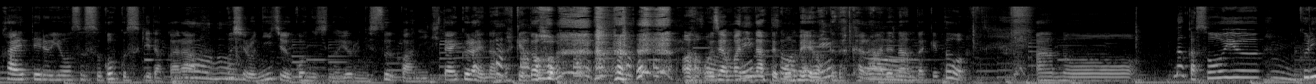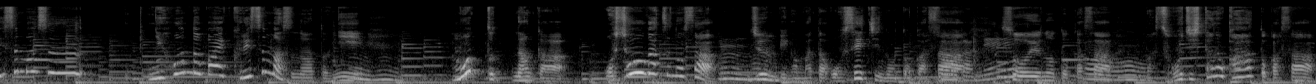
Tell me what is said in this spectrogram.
うん。変えてる様子すごく好きだから、むしろ25日の夜にスーパーに行きたいくらいなんだけど あお邪魔になってご迷惑だからあれなんだけど、あのーなんかそういううん。クリスマス日本の場合クリスマスの後うんに、もっとなんかお正月のさ、うんうん。準備がまたおせちのとかそうさそういうのとかさ、うんうん。まあ、掃除したのかとかさ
